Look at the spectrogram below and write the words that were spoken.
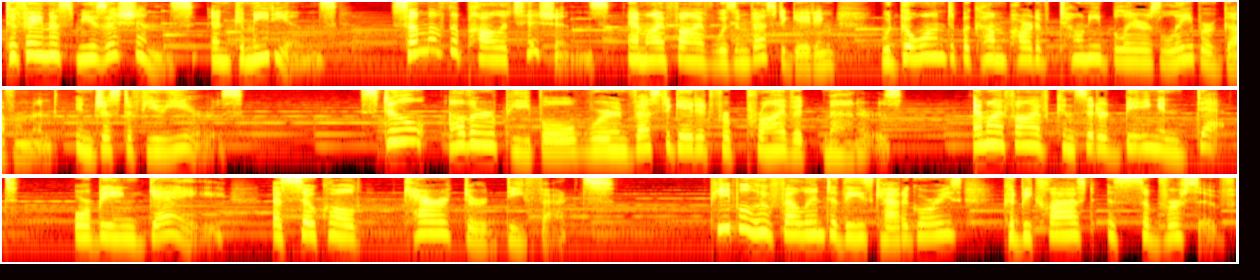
to famous musicians and comedians. Some of the politicians MI5 was investigating would go on to become part of Tony Blair's Labour government in just a few years. Still, other people were investigated for private matters. MI5 considered being in debt or being gay as so called character defects. People who fell into these categories could be classed as subversive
